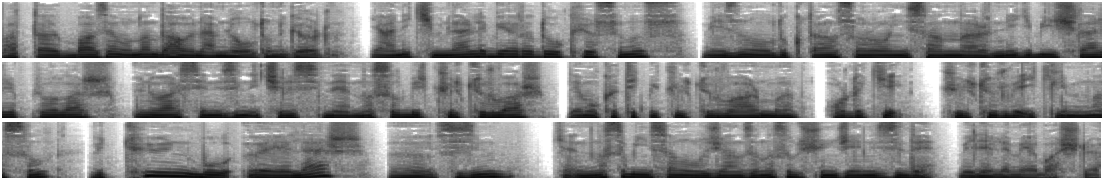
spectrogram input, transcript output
hatta bazen ondan daha önemli olduğunu gördüm. Yani kimlerle bir arada okuyorsunuz? Mezun olduktan sonra o insanlar ne gibi işler yapıyorlar? Üniversitenizin içerisinde nasıl bir kültür var? Demokratik bir kültür var mı? Oradaki kültür ve iklim nasıl? Bütün bu öğeler e, sizin nasıl bir insan olacağınızı, nasıl düşüneceğinizi de belirlemeye başlıyor.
